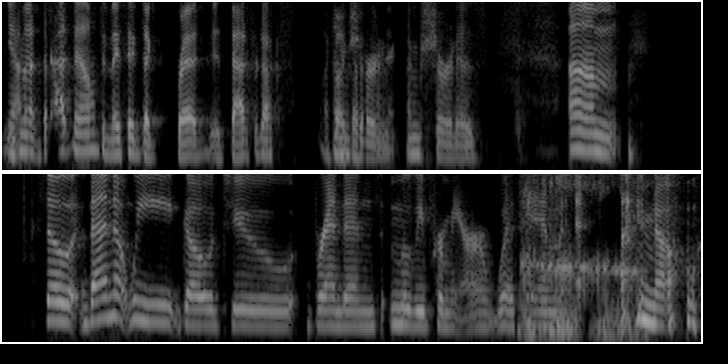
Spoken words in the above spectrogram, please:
Yeah. Isn't that bad now? Didn't they say like bread is bad for ducks? I feel I'm like sure. I'm sure it is. Um, so then we go to Brandon's movie premiere with him. I know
